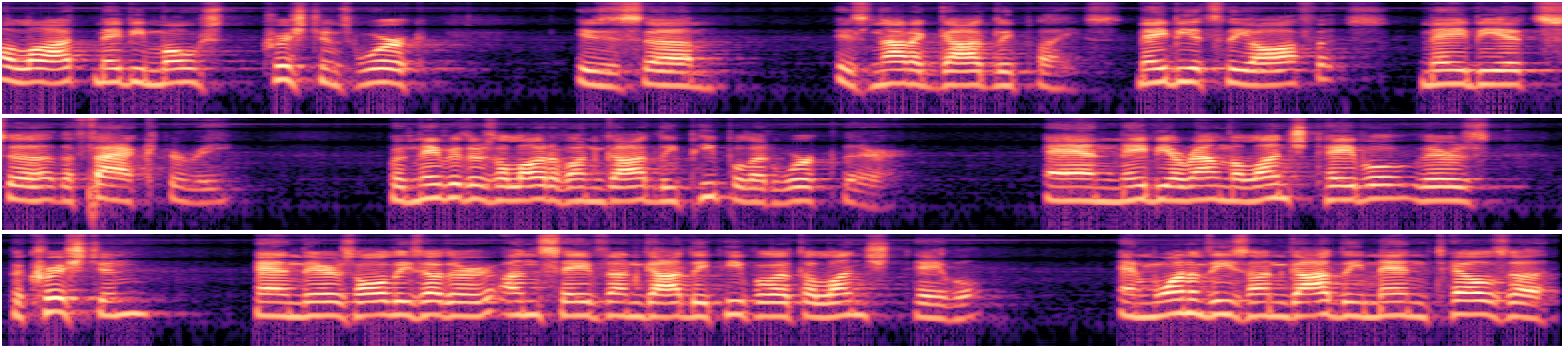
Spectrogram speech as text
a lot, maybe most Christians work, is, um, is not a godly place. Maybe it's the office, maybe it's uh, the factory, but maybe there's a lot of ungodly people at work there. And maybe around the lunch table, there's the Christian, and there's all these other unsaved, ungodly people at the lunch table. And one of these ungodly men tells a,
